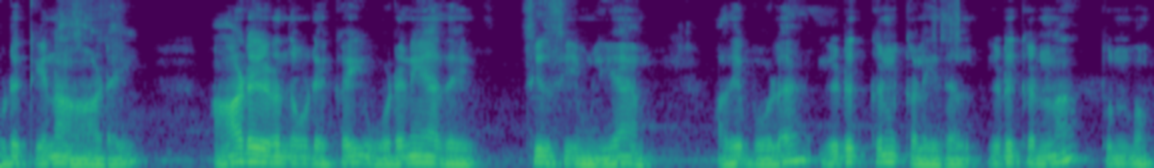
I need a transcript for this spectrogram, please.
உடுக்கைனா ஆடை. ஆடை இழந்தவனுடைய கை உடனே அதை சீர் செய்யும் இல்லையா? அதே போல் இடுக்கண் களைதல். இடுக்கண்னா துன்பம்.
